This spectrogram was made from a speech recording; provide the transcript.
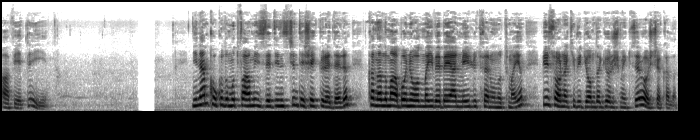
Afiyetle yiyin. Ninem Kokulu Mutfağımı izlediğiniz için teşekkür ederim. Kanalıma abone olmayı ve beğenmeyi lütfen unutmayın. Bir sonraki videomda görüşmek üzere, hoşçakalın.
